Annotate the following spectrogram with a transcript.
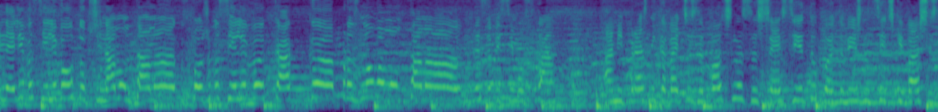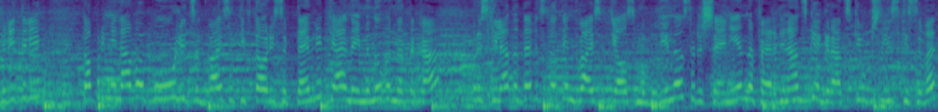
Нели Василева от община Монтана. Госпожо Василева, как празнува Монтана независимостта? Ами празника вече започна с шествието, което виждат всички ваши зрители. То преминава по улица 22 септември. Тя е наименувана така през 1928 година с решение на Фердинандския градски общински съвет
